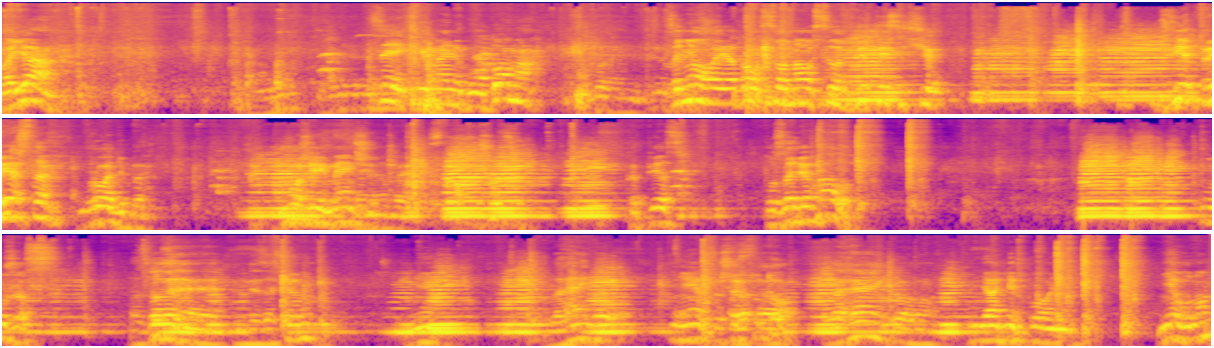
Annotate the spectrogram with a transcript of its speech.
Баян! Це який в мене був вдома. За нього я дав все на все 2000. 2300, вроді би. А може і менше. Капець. Позалягало. Ужас. Здоли не засюнув? Ні. Легенько. Ні, це щось тут. Легенько. Я не понял. Ні, воно.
